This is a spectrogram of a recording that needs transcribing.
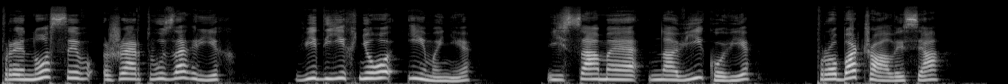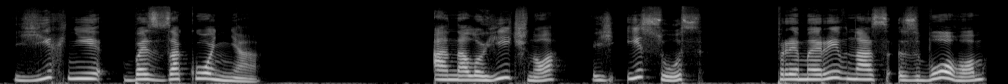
приносив жертву за гріх від їхнього імені, і саме на вікові пробачалися їхні беззаконня. Аналогічно й Ісус примирив нас з Богом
